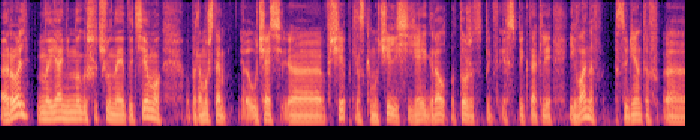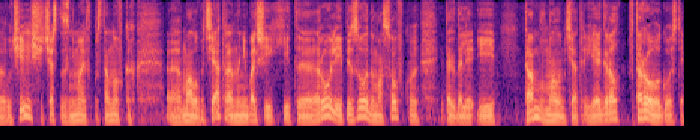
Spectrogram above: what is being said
роль, но я немного шучу на эту тему, потому что, э, учась э, в Щепкинском училище, я играл тоже в, спек- в спектакле Иванов. Студентов э, училища часто занимают в постановках э, малого театра на небольшие какие-то роли, эпизоды, массовку и так далее. И там, в Малом театре, я играл второго гостя,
